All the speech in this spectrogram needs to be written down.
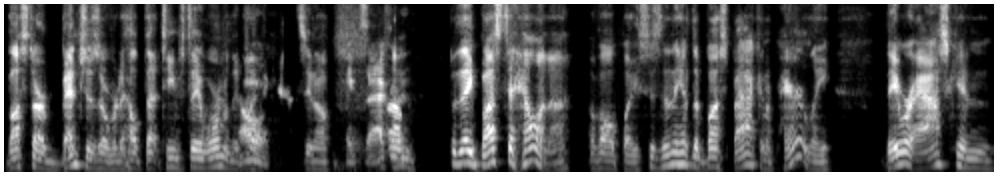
bust our benches over to help that team stay warm when they play oh, the Cats. You know exactly. Um, but they bust to Helena of all places, then they have to bust back, and apparently they were asking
